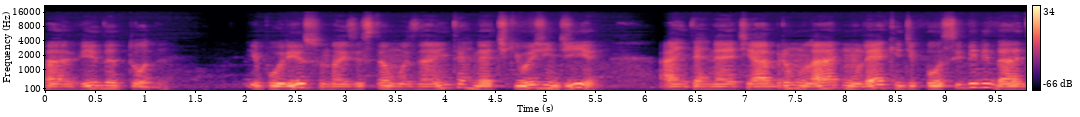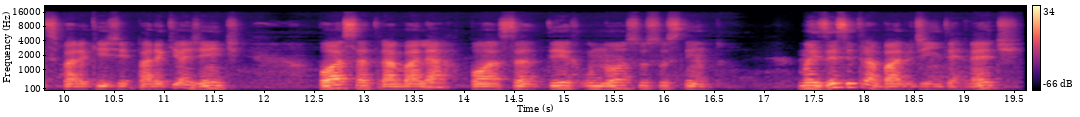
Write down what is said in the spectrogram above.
a vida toda. E por isso nós estamos na internet, que hoje em dia a internet abre um, um leque de possibilidades para que, para que a gente possa trabalhar possa ter o nosso sustento. Mas esse trabalho de internet,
